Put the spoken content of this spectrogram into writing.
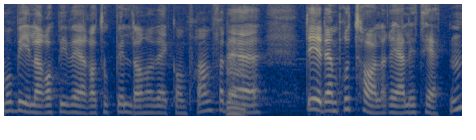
mobiler oppe i været og tok bilder når det kom fram. For det, det er den brutale realiteten.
